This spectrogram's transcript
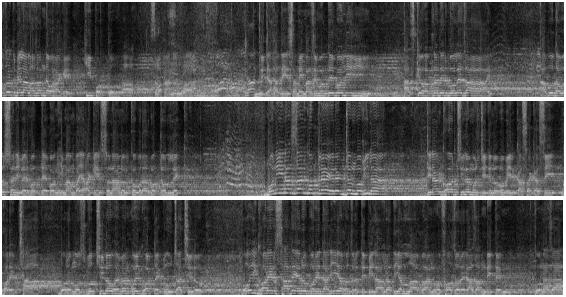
হজরত বেলাল আজান দেওয়ার আগে কি পড়তো? দুইটা হাদিস আমি মাঝে মধ্যে বলি আজকেও আপনাদের বলে যাই। আবু দাউদ শরীফের মধ্যে এবং ইমাম বাই হাকির সোনানুল কবরার মধ্যে উল্লেখ। বনি নাজার গোত্রের একজন মহিলা তিনার ঘর ছিল মসজিদ নববীর কাছাকাছি। ঘরের ছাদ বড় মজবুত ছিল এবং ওই ঘরটা একটু উঁচা ছিল। ওই ঘরের ছাদের উপরে দাঁড়িয়ে হজরতে বিলাল রাদিয়াল্লাহু আনহু ফজরের আজান দিতেন। কোন আজান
